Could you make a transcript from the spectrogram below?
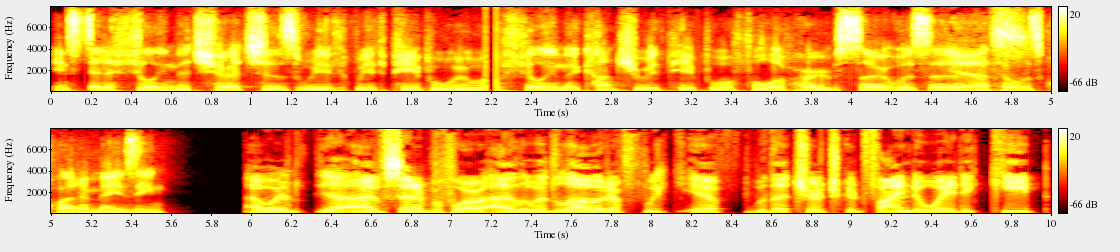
instead of filling the churches with with people, we were filling the country with people full of hope. So it was a, yes. I thought it was quite amazing. I would, yeah, I've said it before. I would love it if we, if the church could find a way to keep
